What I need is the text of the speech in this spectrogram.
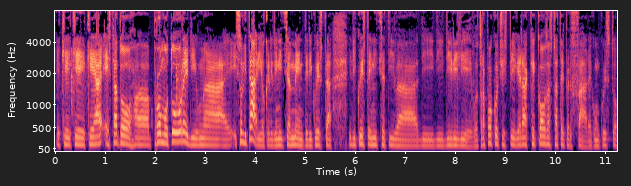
e che, che, che è stato uh, promotore di una, solitario credo inizialmente, di questa, di questa iniziativa di, di, di rilievo rilievo. Tra poco ci spiegherà che cosa state per fare con questo.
